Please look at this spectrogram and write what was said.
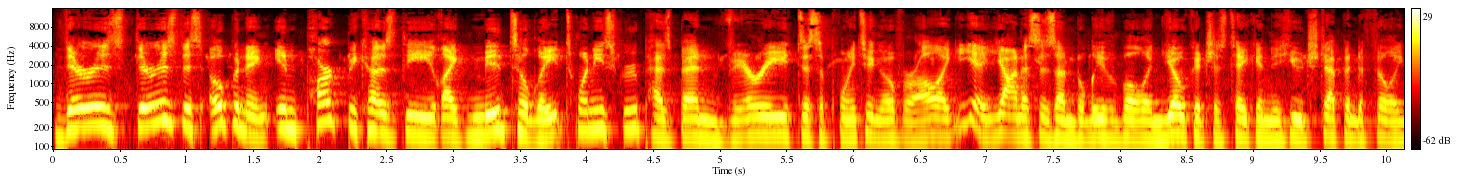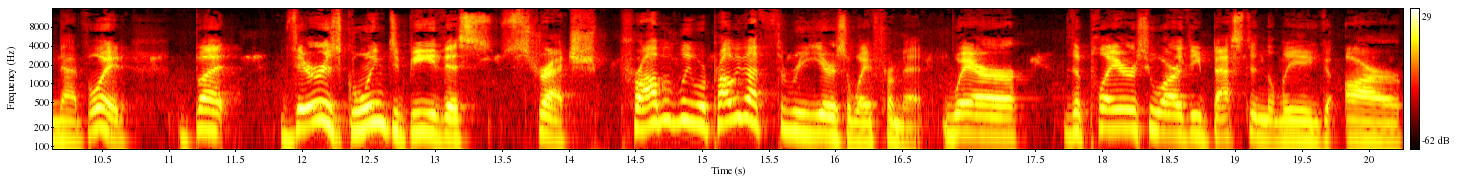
there is there is this opening in part because the like mid to late 20s group has been very disappointing overall. Like yeah Giannis is unbelievable and Jokic has taken the huge step into filling that void but there is going to be this stretch probably we're probably about 3 years away from it where the players who are the best in the league are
